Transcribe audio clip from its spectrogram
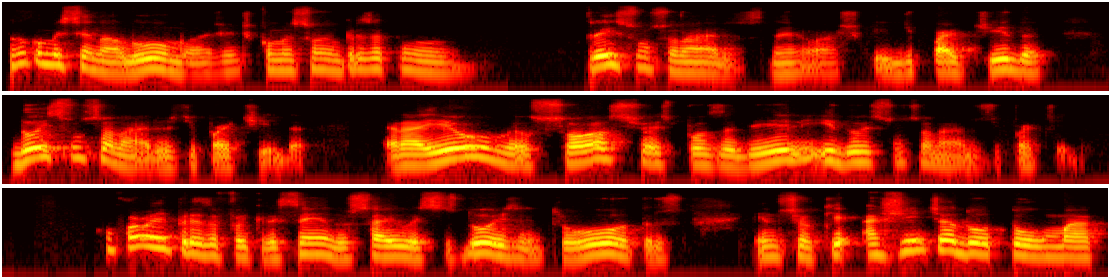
quando eu comecei na Luma, a gente começou uma empresa com três funcionários, né? Eu acho que de partida, dois funcionários de partida. Era eu, meu sócio, a esposa dele e dois funcionários de partida. Conforme a empresa foi crescendo, saiu esses dois, entrou outros, e não sei o quê, a gente adotou uma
